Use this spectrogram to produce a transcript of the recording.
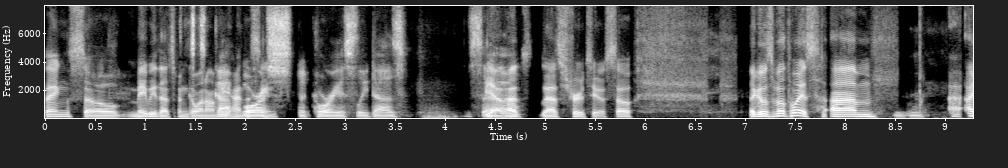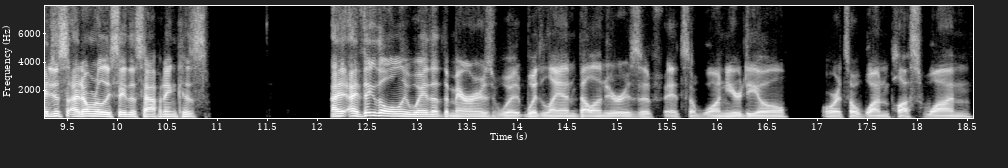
things. So maybe that's been going on behind Boras the scenes. Notoriously does. So. Yeah, that's that's true too. So it goes both ways. Um, mm-hmm. I just I don't really see this happening because I, I think the only way that the Mariners would would land Bellinger is if it's a one year deal or it's a one plus one.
